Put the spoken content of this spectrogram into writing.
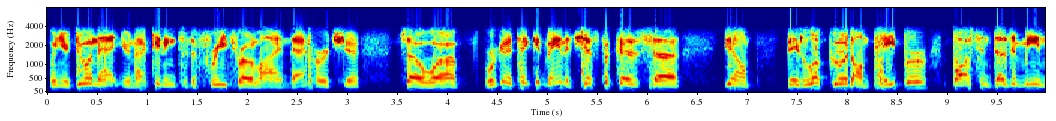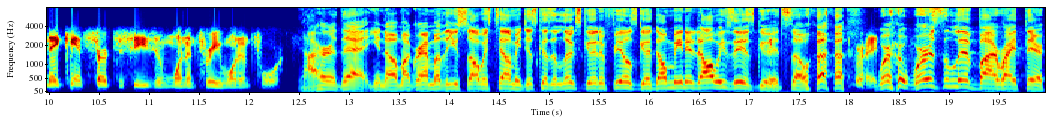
when you're doing that, you're not getting to the free throw line. That hurts you. So uh, we're going to take advantage just because uh, you know they look good on paper. Boston doesn't mean they can't start the season one and three, one and four. I heard that. You know, my grandmother used to always tell me, just because it looks good and feels good, don't mean it always is good. So, right. words to live by right there.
